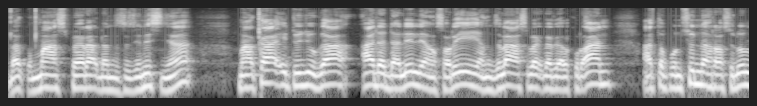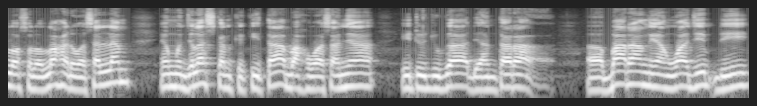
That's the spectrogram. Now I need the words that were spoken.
emas, perak dan sejenisnya, maka itu juga ada dalil yang sorry yang jelas baik dari Al-Quran ataupun Sunnah Rasulullah Sallallahu Alaihi Wasallam yang menjelaskan ke kita bahwasanya itu juga diantara uh, barang yang wajib di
